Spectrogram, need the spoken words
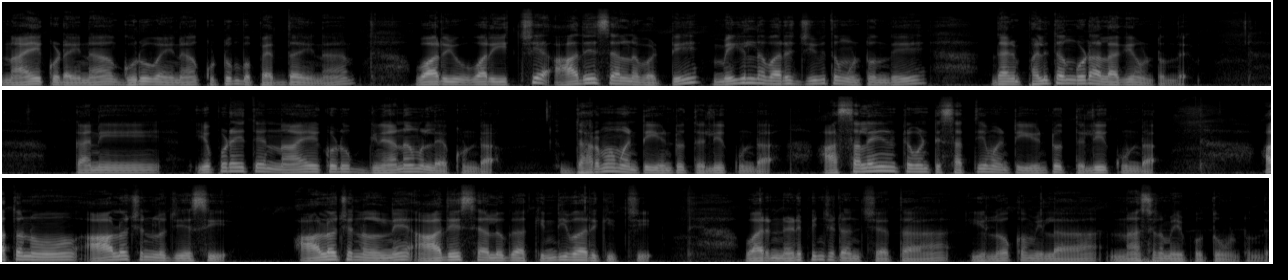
నాయకుడైనా గురువైనా కుటుంబ పెద్ద అయినా వారి వారు ఇచ్చే ఆదేశాలను బట్టి మిగిలిన వారి జీవితం ఉంటుంది. దాని ఫలితం కూడా అలాగే ఉంటుంది. కానీ ఎప్పుడైతే నాయకుడు జ్ఞానం లేకుండా ధర్మం అంటే ఏంటో తెలియకుండా అసలైనటువంటి సత్యం అంటే ఏంటో తెలియకుండా అతను ఆలోచనలు చేసి ఆలోచనలనే ఆదేశాలుగా కింది వారికి ఇచ్చి వారిని నడిపించడం చేత ఈ లోకం ఇలా నాశనమైపోతూ ఉంటుంది.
